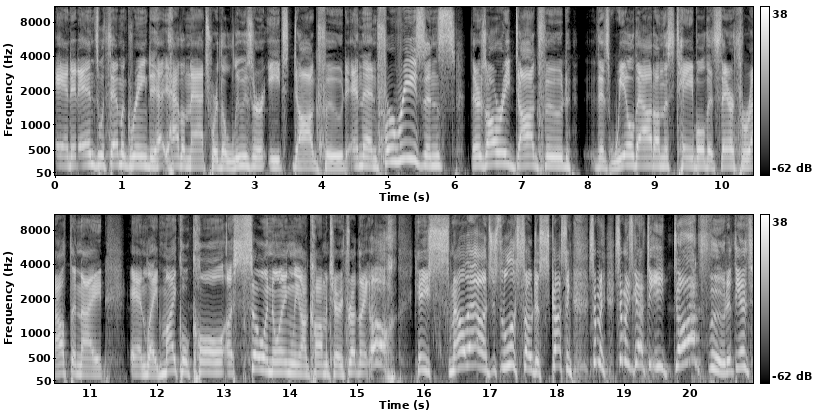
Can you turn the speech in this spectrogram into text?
And it ends with them agreeing to ha- have a match where the loser eats dog food. And then, for reasons, there's already dog food that's wheeled out on this table that's there throughout the night. And like Michael Cole, uh, so annoyingly on commentary throughout the night, oh, can you smell that? Oh, it just looks so disgusting. Somebody, somebody's gonna have to eat dog food at the end.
